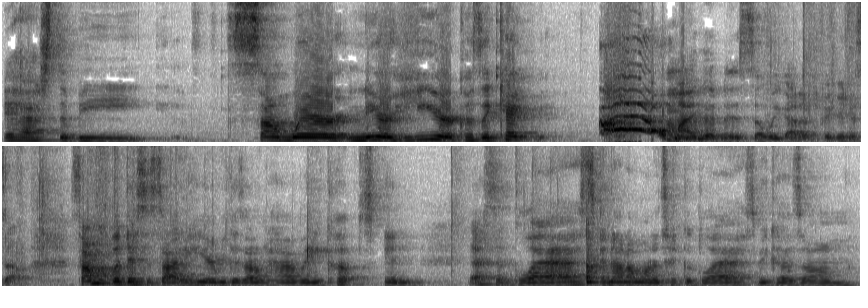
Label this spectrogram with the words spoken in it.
it has to be somewhere near here because it can't Oh my goodness. So we gotta figure this out. So I'm gonna put this aside of here because I don't have any cups in that's a glass and I don't want to take a glass because um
